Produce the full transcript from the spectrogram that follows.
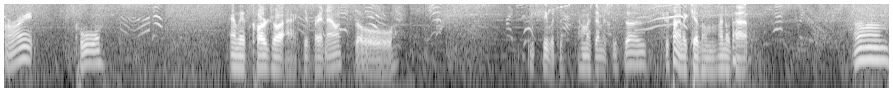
all right, cool. And we have card draw active right now, so let's see what this, how much damage this does. It's not gonna kill him, I know that. Um,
